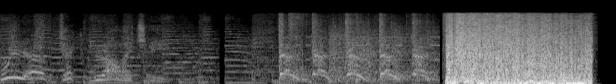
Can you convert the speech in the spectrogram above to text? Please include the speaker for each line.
Speaker 1: We have technology.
